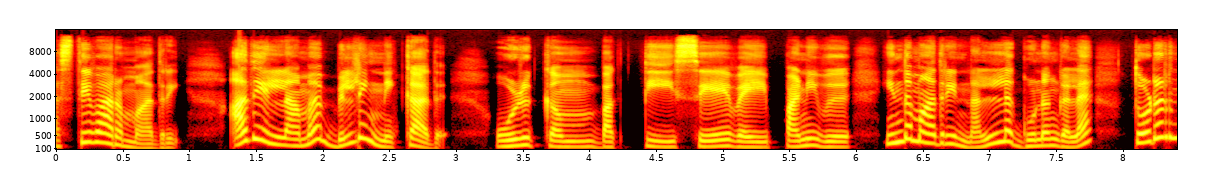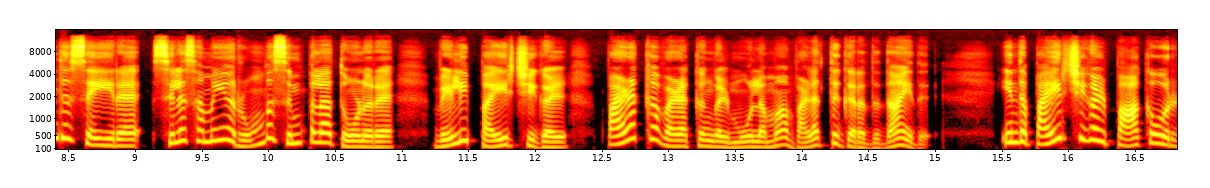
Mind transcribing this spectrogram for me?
அஸ்திவாரம் மாதிரி. அது இல்லாம பில்டிங் நிக்காது. ஒழுக்கம் பக்தி சேவை பணிவு இந்த மாதிரி நல்ல குணங்களை தொடர்ந்து செய்யற சில சமயம் ரொம்ப சிம்பிளா தோணுற வெளி பயிற்சிகள் பழக்க வழக்கங்கள் மூலமா வளர்த்துக்கிறது தான் இது. இந்த பயிற்சிகள் பார்க்க ஒரு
